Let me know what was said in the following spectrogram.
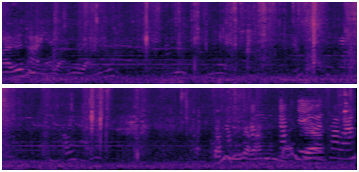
mai thứ hai như vậy? Như vậy cấm gì ra ăn cấm gì rồi sao ăn?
